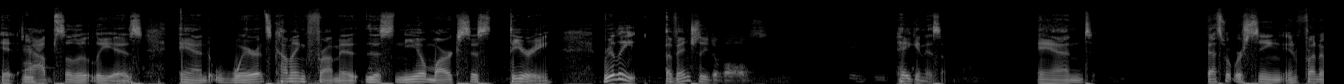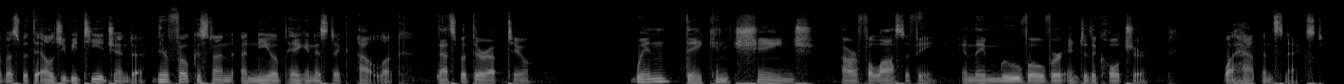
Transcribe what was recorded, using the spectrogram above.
It mm. absolutely is. And where it's coming from is this neo Marxist theory really eventually devolves into paganism. And that's what we're seeing in front of us with the LGBT agenda. They're focused on a neo paganistic outlook. That's what they're up to. When they can change our philosophy and they move over into the culture, what happens next?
